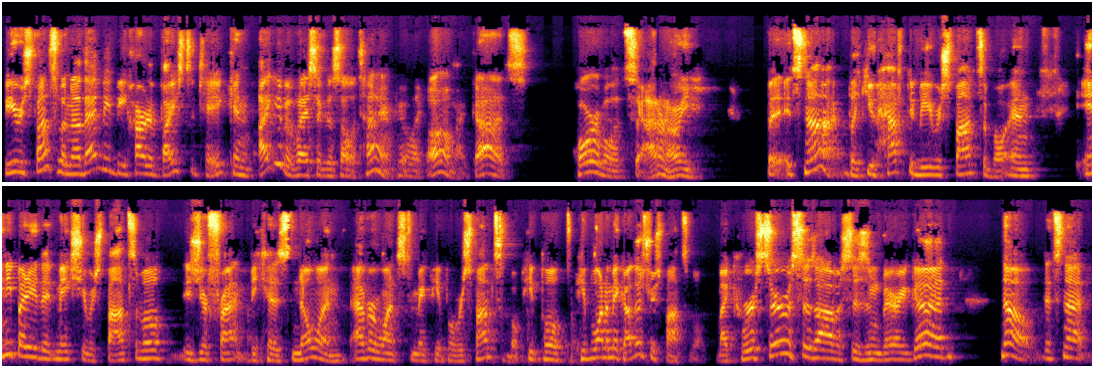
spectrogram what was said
be responsible. Now that may be hard advice to take. And I give advice like this all the time. People are like, Oh my God, it's horrible. It's, I don't know. But it's not like you have to be responsible. And anybody that makes you responsible is your friend because no one ever wants to make people responsible. People, people want to make others responsible. My career services office isn't very good. No, it's not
